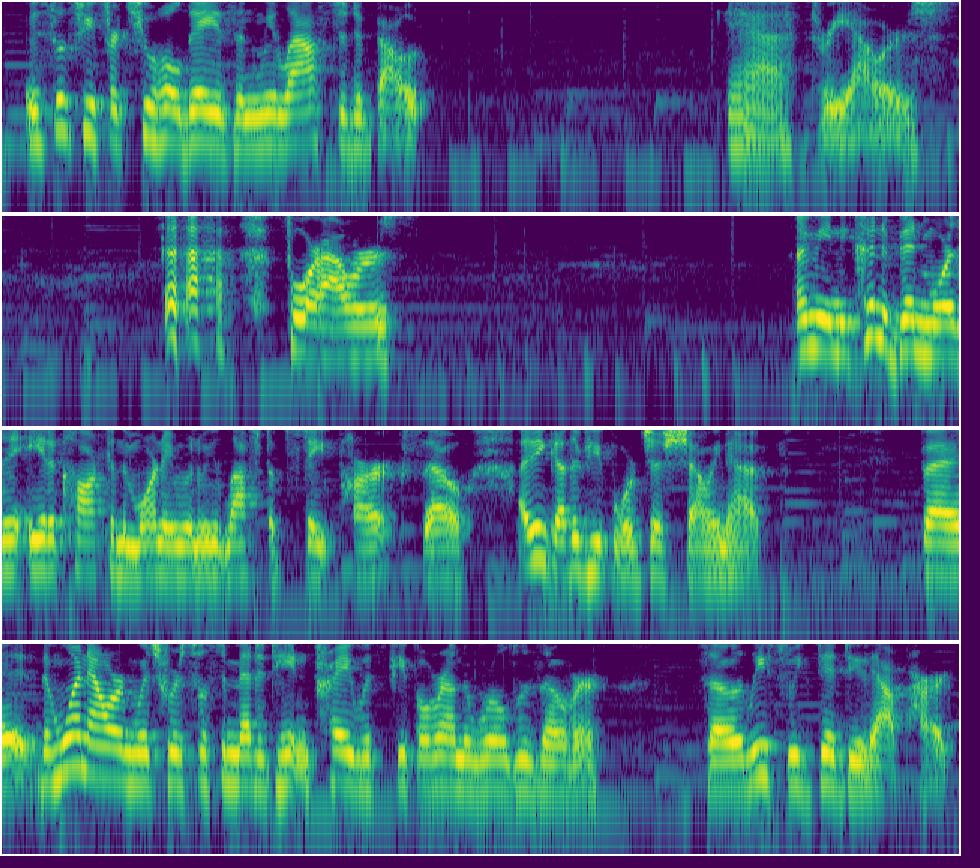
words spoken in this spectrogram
It was supposed to be for two whole days and we lasted about, yeah, three hours, four hours. I mean, it couldn't have been more than eight o'clock in the morning when we left the state park. So I think other people were just showing up. But the one hour in which we're supposed to meditate and pray with people around the world was over. So at least we did do that part.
